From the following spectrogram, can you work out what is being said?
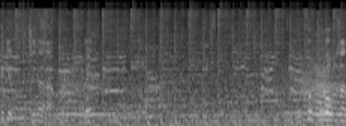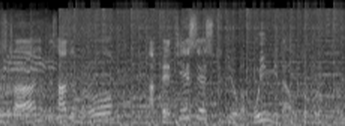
되게 붙지는 않고 있는데 오토프로브 선수가 현재 4등으로 앞에 TSL 스튜디오가 보입니다. 오토프로브 선수.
